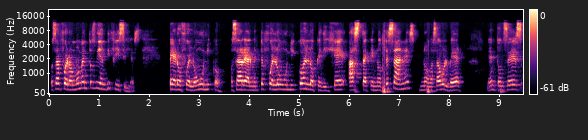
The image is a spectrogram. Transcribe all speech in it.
o sea, fueron momentos bien difíciles, pero fue lo único, o sea, realmente fue lo único en lo que dije, hasta que no te sanes, no vas a volver. Entonces,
